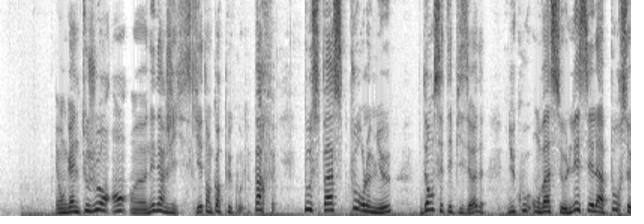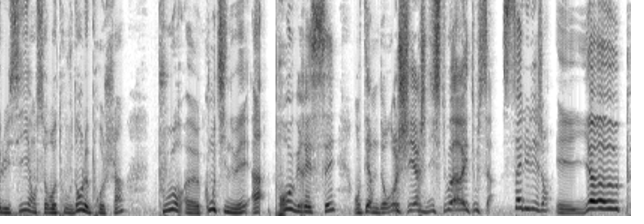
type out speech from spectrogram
Et on gagne toujours en euh, énergie, ce qui est encore plus cool. Parfait. Tout se passe pour le mieux dans cet épisode. Du coup, on va se laisser là pour celui-ci. On se retrouve dans le prochain pour euh, continuer à progresser en termes de recherche, d'histoire et tout ça. Salut les gens et yop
